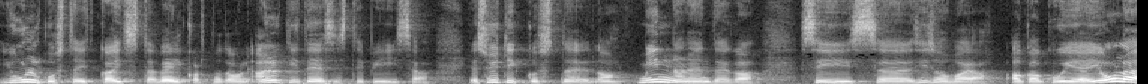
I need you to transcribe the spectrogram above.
julgust neid kaitsta, veel kord ma toon, ainult ideesest ei piisa. Ja südikust noh, minna nendega, siis, eh, siis on vaja, aga kui ei ole,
